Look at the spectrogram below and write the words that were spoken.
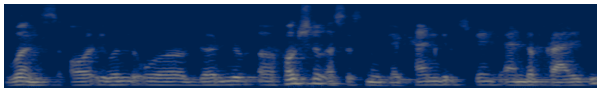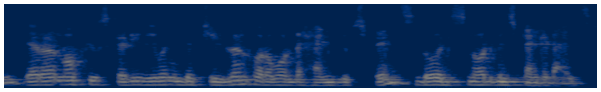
ones or even uh, the uh, functional assessment like hand grip strength and the frailty. There are no few studies even in the children for about the hand grip strengths, though it's not been standardized.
